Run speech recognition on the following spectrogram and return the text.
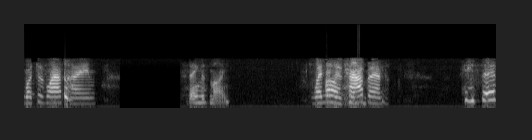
What's his last name? same as mine When did Oh, this happen? He said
